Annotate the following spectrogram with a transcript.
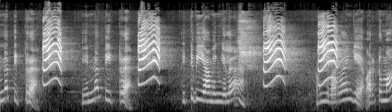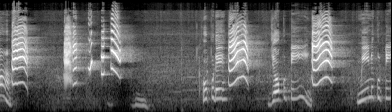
என்ன திட்டுற? என்ன திட்டுற? திட்டுவியா அவங்கள அவங்க வர்றாங்க வரட்டுமா. கூப்பிடு. ஜோக்குட்டி மீனுக்குட்டி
